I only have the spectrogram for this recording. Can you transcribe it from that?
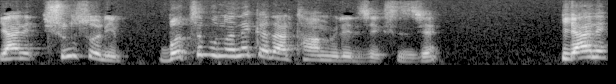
Yani şunu sorayım. Batı buna ne kadar tahammül edecek sizce? Yani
